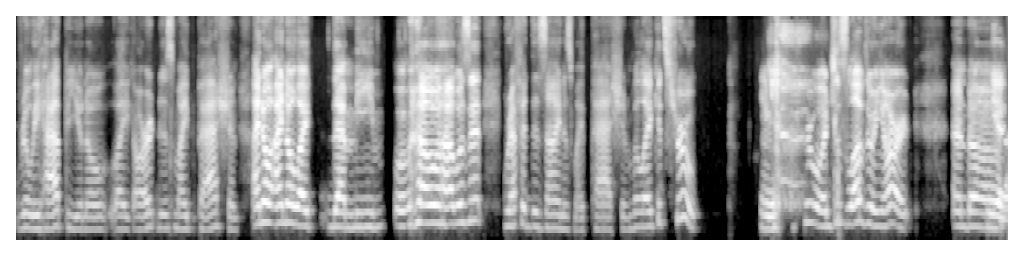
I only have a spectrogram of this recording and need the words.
really happy, you know. Like art is my passion. I know I know like that meme. How how was it? Graphic design is my passion, but like it's true. yeah True. I just love doing art. And yeah um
